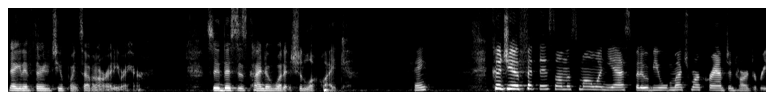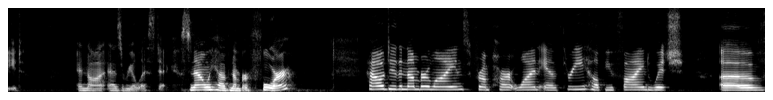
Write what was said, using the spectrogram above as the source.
negative 32.7 already right here. So this is kind of what it should look like. Okay. Could you fit this on the small one? Yes, but it would be much more cramped and hard to read and not as realistic. So now we have number four. How do the number lines from part one and three help you find which of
